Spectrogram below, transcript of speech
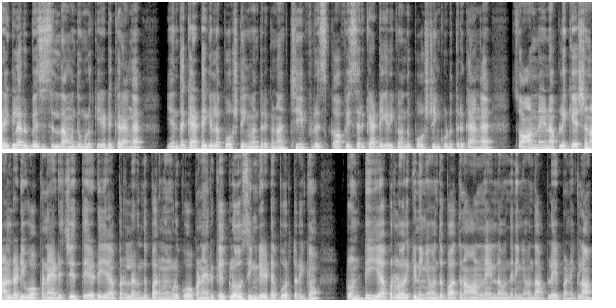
ரெகுலர் பேசிஸில் தான் வந்து உங்களுக்கு எடுக்கிறாங்க. எந்த கேட்டகரியில் போஸ்டிங் வந்திருக்குன்னா சீஃப் ரிஸ்க் ஆஃபீஸர் கேட்டகரிக்கு வந்து போஸ்டிங் கொடுத்துருக்காங்க. So online application already open ஆகிடுச்சு தேர்ட் ஏப்ரல்லேருந்து பாருங்கள் உங்களுக்கு ஓப்பன் ஆயிருக்கு. க்ளோசிங் டேட்டை பொறுத்த வரைக்கும் டுவெண்ட்டி ஏப்ரல் வரைக்கும் நீங்கள் வந்து பார்த்தோன்னா ஆன்லைனில் வந்து நீங்கள் வந்து அப்ளை பண்ணிக்கலாம்.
